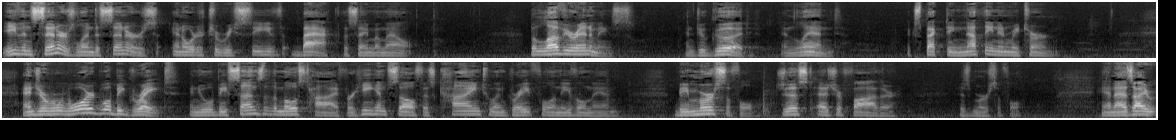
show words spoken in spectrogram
Even sinners lend to sinners in order to receive back the same amount. But love your enemies and do good and lend, expecting nothing in return. And your reward will be great, and you will be sons of the Most High, for he himself is kind to ungrateful and evil men. Be merciful, just as your Father is merciful. And as I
